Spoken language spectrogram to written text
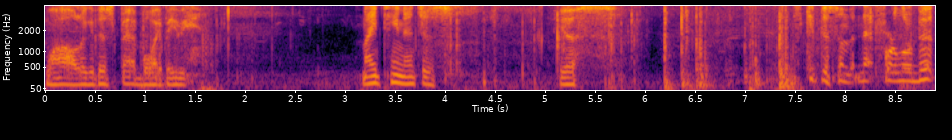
Wow, look at this bad boy, baby. 19 inches. Yes. Let's keep this on the net for a little bit.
